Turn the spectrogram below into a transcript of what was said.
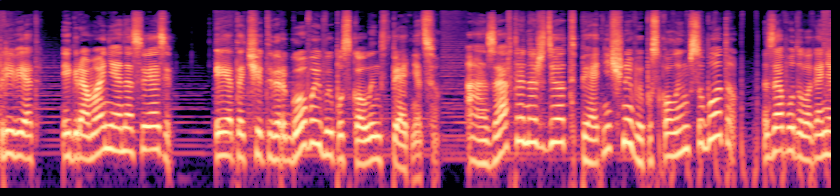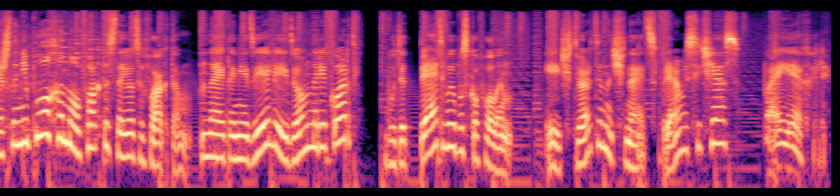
Привет, игромания на связи. Это четверговый выпуск All In в пятницу. А завтра нас ждет пятничный выпуск All In в субботу. Запутала, конечно, неплохо, но факт остается фактом. На этой неделе идем на рекорд. Будет пять выпусков All In. И четвертый начинается прямо сейчас. Поехали.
